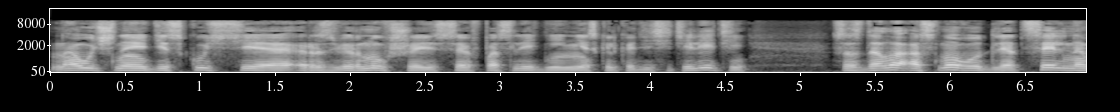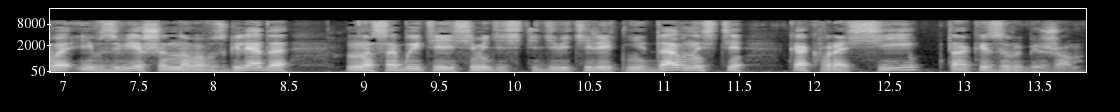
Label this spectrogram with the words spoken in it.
Научная дискуссия, развернувшаяся в последние несколько десятилетий, создала основу для цельного и взвешенного взгляда на события 79-летней давности как в России, так и за рубежом.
